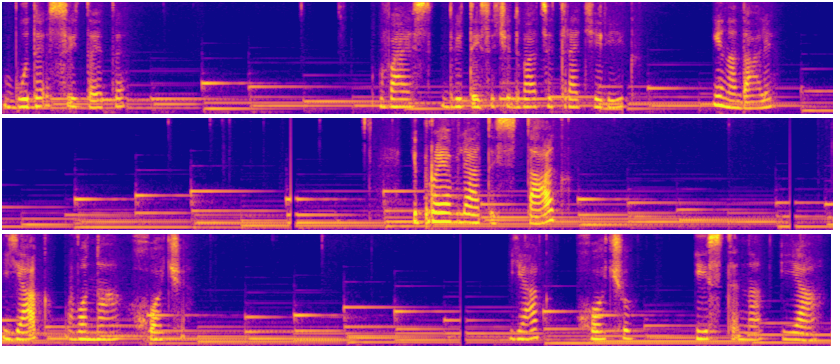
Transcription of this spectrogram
буде світити весь 2023 рік і надалі. І проявлятись так, як вона хоче. Як хочу істина я.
